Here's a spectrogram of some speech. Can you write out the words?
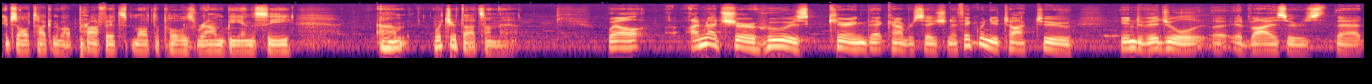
It's all talking about profits, multiples, round B and C. Um, what's your thoughts on that? Well, I'm not sure who is carrying that conversation. I think when you talk to individual uh, advisors, that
